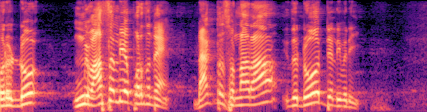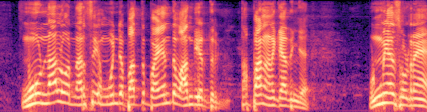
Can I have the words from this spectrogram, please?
ஒரு டோ உங்கள் வாசல்லையே பிறந்துட்டேன். டாக்டர் சொன்னாராம் இது டோர் டெலிவரி மூணு நாள் ஒரு நர்ஸை மூஞ்ச பார்த்து பயந்து வாந்தி எடுத்துருக்கு. தப்பாக நினைக்காதீங்க. உண்மையாக சொல்கிறேன்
